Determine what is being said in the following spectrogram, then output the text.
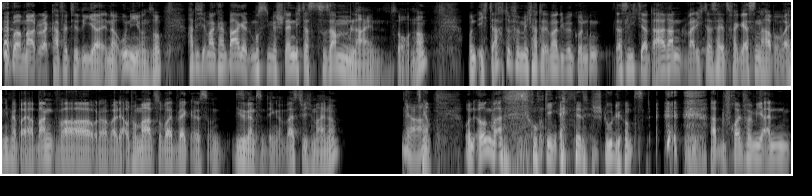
Supermarkt oder Cafeteria in der Uni und so, hatte ich immer kein Bargeld, musste ich mir ständig das zusammenleihen, so, ne? Und ich dachte für mich hatte immer die Begründung, das liegt ja daran, weil ich das ja jetzt vergessen habe und weil ich nicht mehr bei der Bank war oder weil der Automat so weit weg ist und diese ganzen Dinge. Weißt du, wie ich meine? Ja. ja. Und irgendwann, so gegen Ende des Studiums, hat ein Freund von mir einen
